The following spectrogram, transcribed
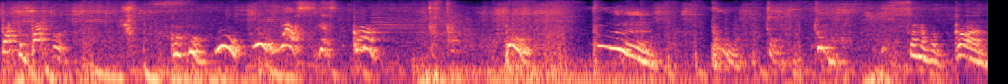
Battle, battle. Go, go. Woo, woo, yes, yes. Come on. Boom. Boom. Boom. Boom. Boom. Son of a gun.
